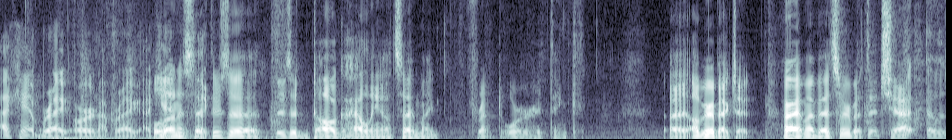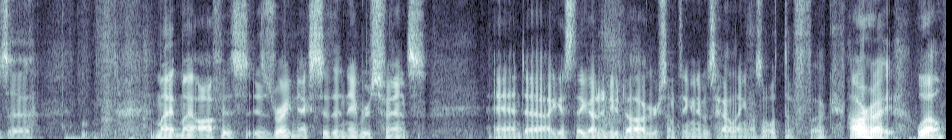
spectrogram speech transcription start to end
I can't brag or not brag. I Hold can't, on a sec. like- there's a there's a dog howling outside my front door. I think. Uh, I'll be right back, chat. All right, my bad. Sorry about that, chat. That was uh, my my office is right next to the neighbor's fence, and uh, I guess they got a new dog or something, and it was howling. I was all, "What the fuck?" All right, well.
